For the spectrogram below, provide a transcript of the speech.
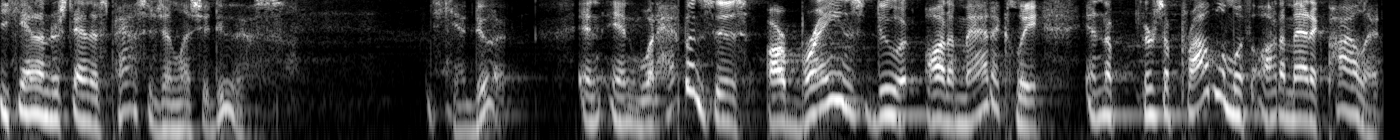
You can't understand this passage unless you do this. You can't do it. And, and what happens is our brains do it automatically, and the, there's a problem with automatic pilot.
